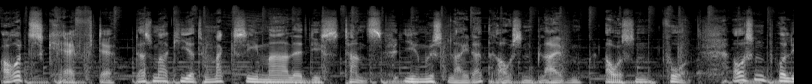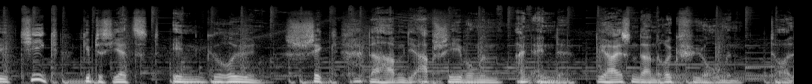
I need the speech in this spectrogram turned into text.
Ortskräfte, das markiert maximale Distanz. Ihr müsst leider draußen bleiben, außen vor. Außenpolitik gibt es jetzt in Grün. Schick, da haben die Abschiebungen ein Ende. Die heißen dann Rückführungen toll.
